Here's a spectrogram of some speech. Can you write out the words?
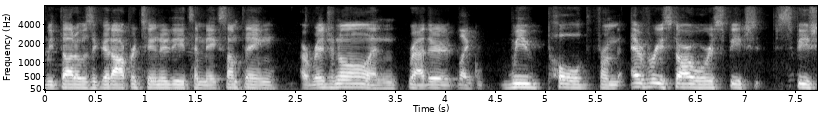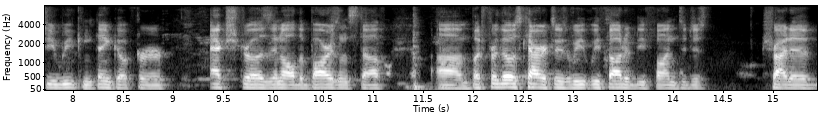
we thought it was a good opportunity to make something original and rather like we pulled from every Star Wars speech species we can think of for extras in all the bars and stuff. Um, but for those characters, we, we thought it'd be fun to just try to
